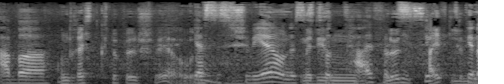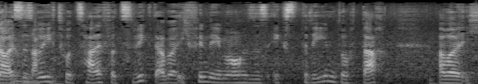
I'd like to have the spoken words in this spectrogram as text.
aber Und recht knüppelschwer, oder? ja, es ist schwer und es Mit ist total verzwickt. Genau, es ist Nacken. wirklich total verzwickt, aber ich finde eben auch, es ist extrem durchdacht. Aber ich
